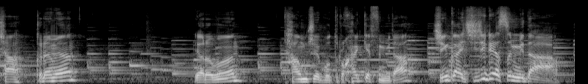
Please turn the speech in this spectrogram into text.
자 그러면 여러분 다음 주에 보도록 하겠습니다. 지금까지 지질이었습니다.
